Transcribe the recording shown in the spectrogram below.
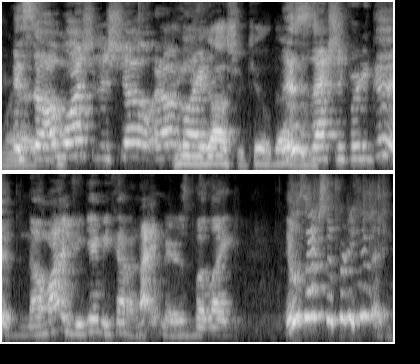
Right. And so I'm watching the show, and I'm like, Inuyasha killed that. this is actually pretty good. Now, mind you, gave me kind of nightmares, but like, it was actually pretty good.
